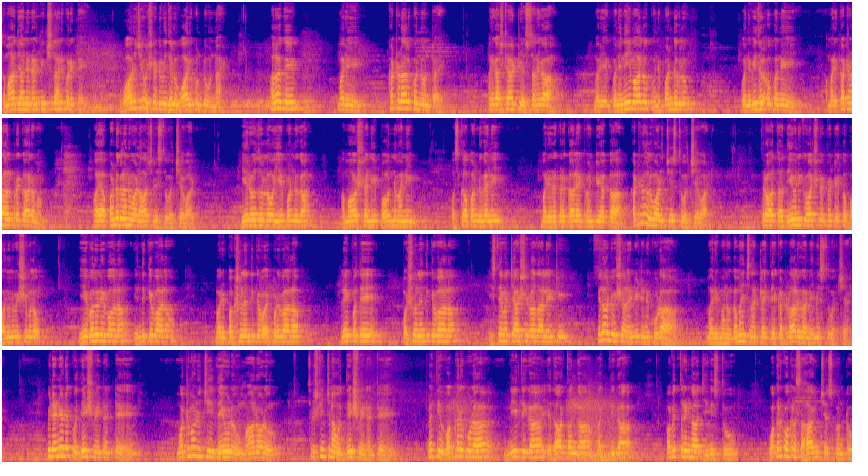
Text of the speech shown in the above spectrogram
సమాజాన్ని నడిపించడానికి కొరకై వారు చేయవలసిన విధులు వారుకుంటూ ఉన్నాయి. అలాగే మరి కట్టడాలు కొన్ని ఉంటాయి. అనగా స్టాట్యూస్ అనగా మరి కొన్ని నియమాలు కొన్ని పండుగలు కొన్ని విధులు కొన్ని మరి కట్టడాల ప్రకారం ఆయా పండుగలను వాళ్ళు ఆచరిస్తూ వచ్చేవాళ్ళు. ఏ రోజుల్లో ఏ పండుగ? అమావాస్యని పౌర్ణమని పస్కా పండుగని మరి రకరకాలైనటువంటి యొక్క కట్టడాలు వాళ్ళు చేస్తూ వచ్చేవాళ్ళు. తర్వాత దేవునికి వాల్సినటువంటి యొక్క బలుల విషయంలో ఏ బలులు ఇవ్వాలా? ఎందుకు ఇవ్వాలా? మరి పక్షులను ఎందుకు ఇవ్వ ఎప్పుడు ఇవ్వాలా? లేకపోతే పశువులను ఎందుకు ఇవ్వాలా? ఇస్తే వచ్చే ఆశీర్వాదాలు ఏంటి? ఇలాంటి విషయాలన్నిటిని కూడా మరి మనం గమనించినట్లయితే కట్టడాలుగా నియమిస్తూ వచ్చారు. వీటన్నిటి యొక్క ఉద్దేశం ఏంటంటే మొట్టమొదటి నుంచి దేవుడు మానవుడు సృష్టించిన ఉద్దేశం ఏంటంటే ప్రతి ఒక్కరు కూడా నీతిగా యథార్థంగా భక్తిగా పవిత్రంగా జీవిస్తూ ఒకరికొకరు సహాయం చేసుకుంటూ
